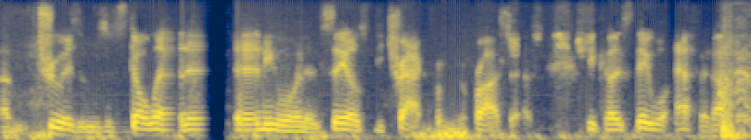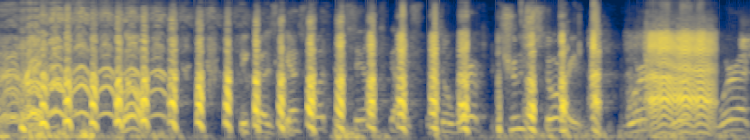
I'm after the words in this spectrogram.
um, truisms is don't let anyone in sales detract from the process because they will f it up right? no because guess what the sales guys so we're true story we're, we're, we're at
